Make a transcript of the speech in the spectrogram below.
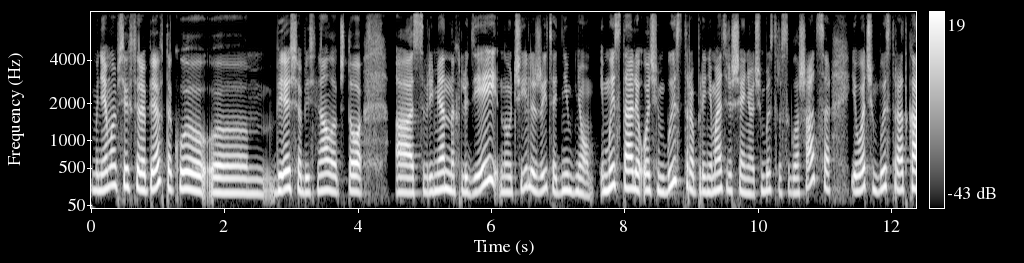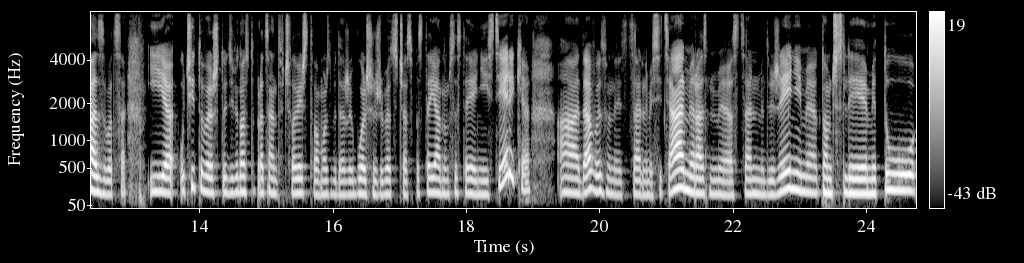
Мне мой психотерапевт такую э, вещь объясняла, что э, современных людей научили жить одним днем. И мы стали очень быстро принимать решения, очень быстро соглашаться и очень быстро отказываться. И учитывая, что 90% человечества, а может быть даже и больше, живет сейчас в постоянном состоянии истерики, э, да, вызванной социальными сетями, разными социальными движениями, в том числе МИТУ,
